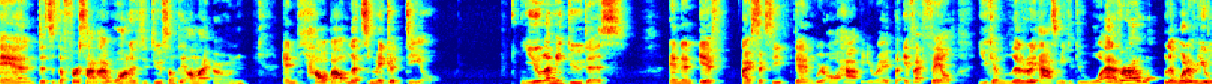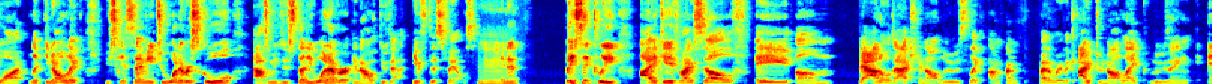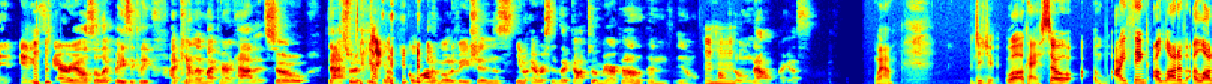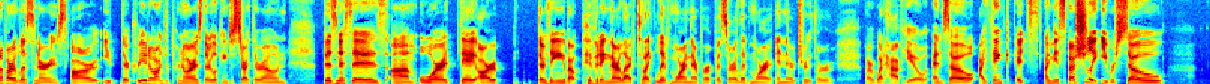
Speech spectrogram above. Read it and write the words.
and this is the first time I wanted to do something on my own. And how about let's make a deal? You let me do this, and then if I succeed, then we're all happy, right? But if I failed, you can literally ask me to do whatever I want, like whatever you want. Like you know, like you can send me to whatever school, ask me to study whatever, and I'll do that if this fails. Hmm. And then basically, I gave myself a um battle that I cannot lose. Like I'm, I'm by the way, like I do not like losing in any scenario. So like basically, I can't let my parent have it. So that sort of picked up a lot of motivations, you know, ever since I got to America, and you know, mm-hmm. until now, I guess. Wow. Did you? Well, okay. So I think a lot of a lot of our listeners are they're creative entrepreneurs. They're looking to start their own businesses, um, or they are they're thinking about pivoting their life to like live more in their purpose or live more in their truth or or what have you. And so I think it's I mean especially you were so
